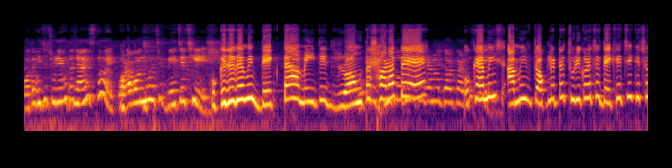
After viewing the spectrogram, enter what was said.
কত কিছু চুরি হতো জানিস তো পড়া বন্ধ হচ্ছে বেঁচেছিস। ওকে যদি আমি দেখতাম এই যে রংটা সরাতে ওকে আমি আমি চকলেটটা চুরি করেছে দেখেছি কিছু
